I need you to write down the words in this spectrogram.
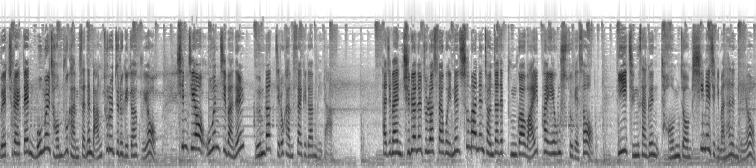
외출할 땐 몸을 전부 감싸는 망토를 두르기도 하고요. 심지어 온 집안을 은박지로 감싸기도 합니다. 하지만 주변을 둘러싸고 있는 수많은 전자제품과 와이파이의 홍수 속에서 이 증상은 점점 심해지기만 하는데요.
